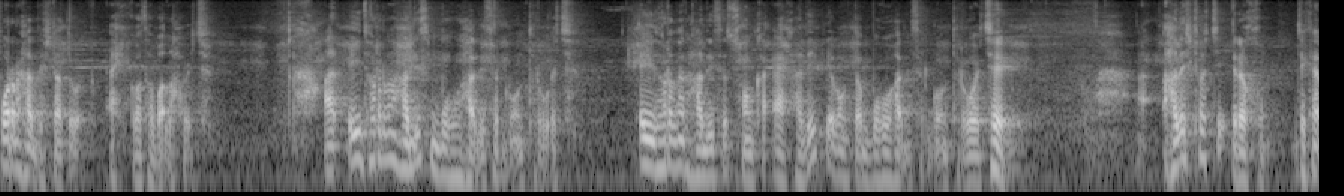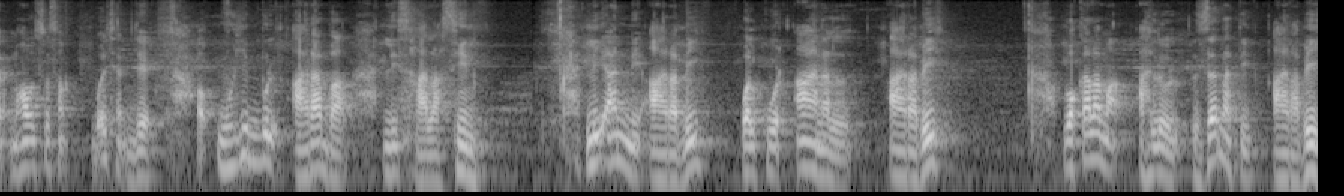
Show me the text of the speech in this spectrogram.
পরের হাদিসটাতেও একই কথা বলা হয়েছে। আর এই ধরনের হাদিস বহু হাদিসের গ্রন্থ রয়েছে। এই ধরনের হাদিসের সংখ্যা একাধিক এবং তার বহু হাদিসের গ্রন্থ রয়েছে। হাদিসটা হচ্ছে এরকম, যেখানে মোহাম্মদ সাল্লাম বলছেন যে উহিবুল আরাবা লি সালাসিন, লি আন্নি আরবি ওয়াল কুরআন আল আরবি। ওয়াকালামা আহলুল জানাতি আরবি।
